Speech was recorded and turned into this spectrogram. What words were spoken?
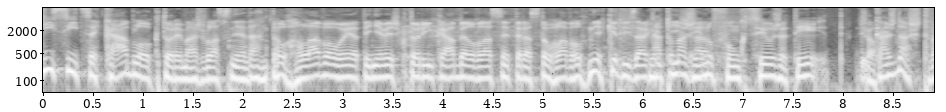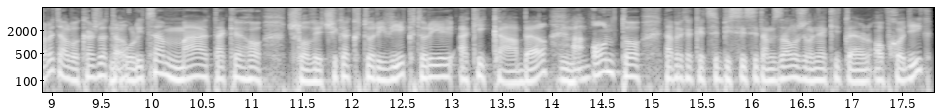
tisíce káblov, ktoré máš vlastne nad tou hlavou a ty nevieš, ktorý kábel vlastne teraz tou hlavou niekedy zachytíš. Na to máš a... jednu funkciu, že ty, čo? Každá štvrť alebo každá tá no. ulica má takého človečika, ktorý vie, ktorý je aký kábel mm-hmm. a on to, napríklad keď si by si si tam založil nejaký ten obchodík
